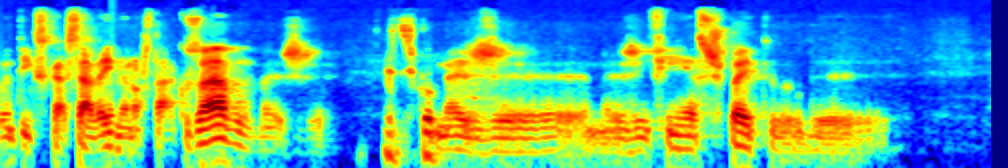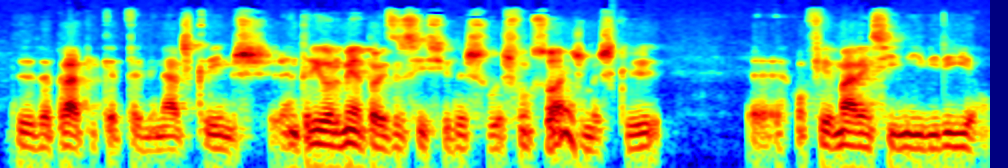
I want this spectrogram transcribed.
o antigo secretário de Estado ainda não está acusado, mas, mas, eh, mas enfim, é suspeito de, de, da prática de determinados crimes anteriormente ao exercício das suas funções, mas que uh, confirmarem-se inibiriam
